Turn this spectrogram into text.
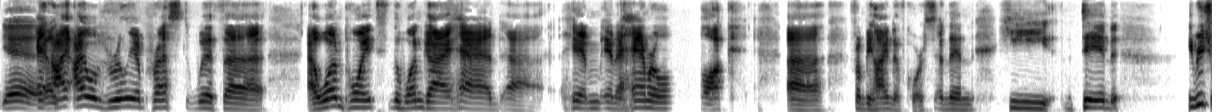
yeah, And like- I, I was really impressed with uh at one point the one guy had uh him in a hammer lock uh from behind of course and then he did he reached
